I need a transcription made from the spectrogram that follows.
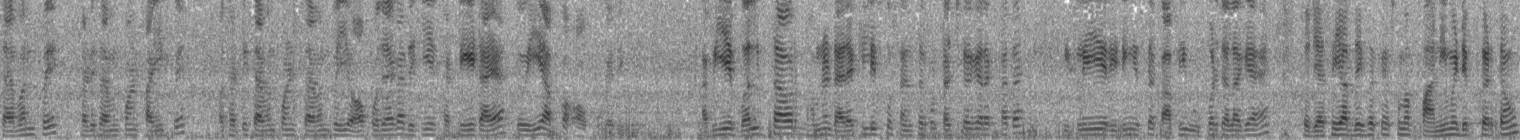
सेवन पे थर्टी सेवन पॉइंट फाइव पे और थर्टी सेवन पॉइंट सेवन पे ये ऑफ़ हो जाएगा। देखिए थर्टी एट आया तो ये आपका ऑफ़ हो गया, देखिए। अभी ये बल्ब था और हमने डायरेक्टली इसको सेंसर को टच करके रखा था, इसलिए ये रीडिंग इसका काफ़ी ऊपर चला गया है। तो जैसे ही आप देख सकते हैं, इसको मैं पानी में डिप करता हूँ।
